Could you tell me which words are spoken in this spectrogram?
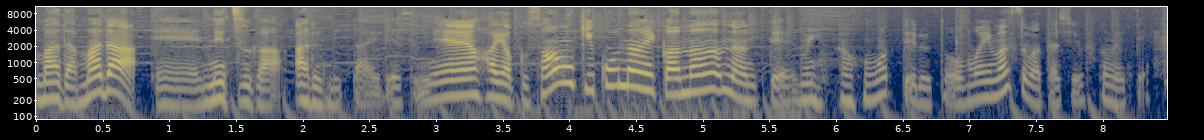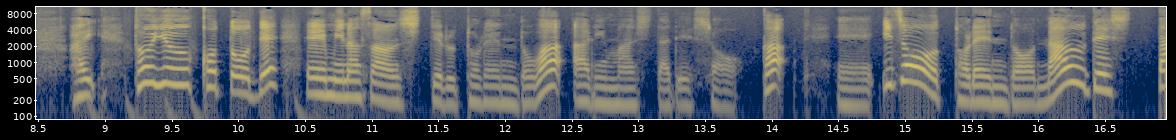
まだまだ、えー、熱があるみたいですね。早く3期来ないかな？なんてみんな思ってると思います。私含めて。はい。ということで、えー、皆さん知ってるトレンドはありましたでしょうか？えー、以上、トレンドナウでした。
